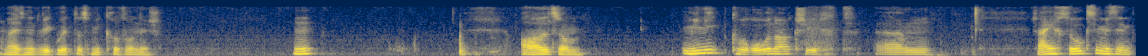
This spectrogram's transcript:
Ich weiß nicht, wie gut das Mikrofon ist. Hm. Also, meine Corona-Geschichte. Ähm, ist eigentlich so gewesen, wir sind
